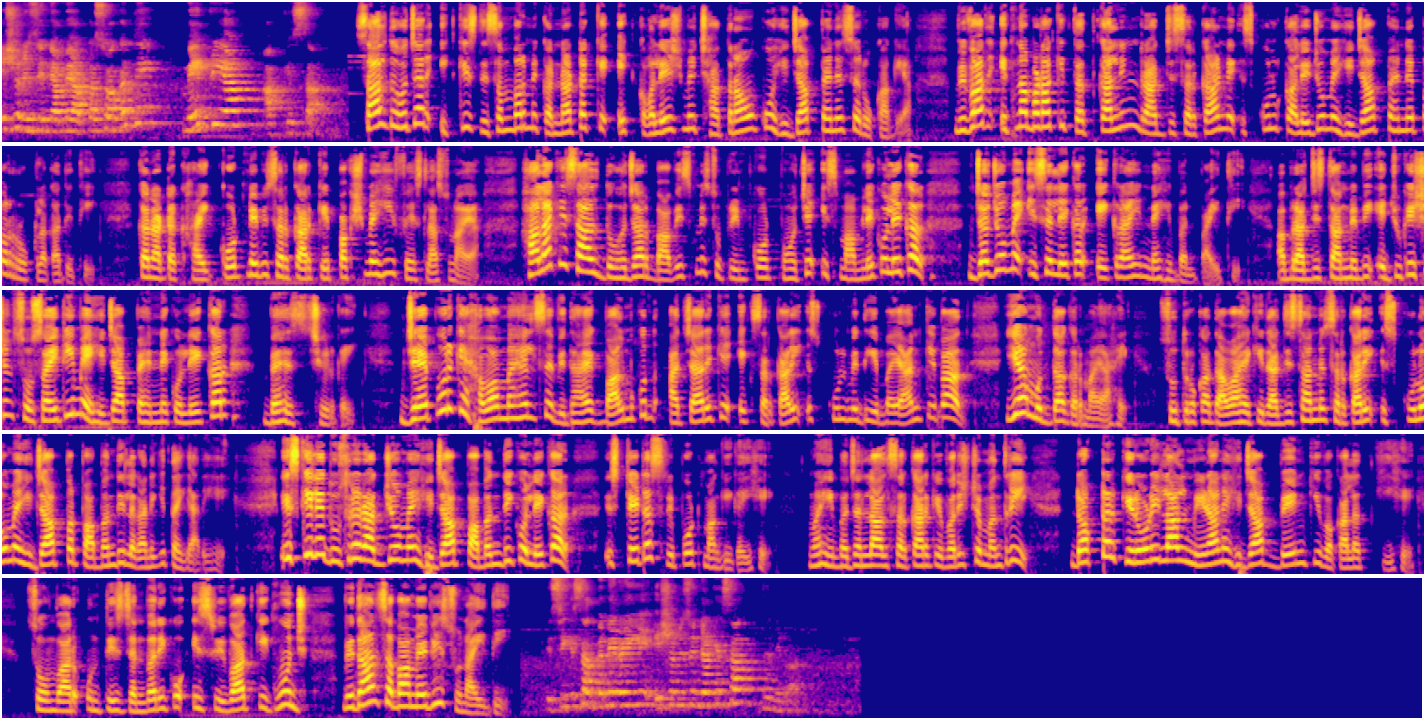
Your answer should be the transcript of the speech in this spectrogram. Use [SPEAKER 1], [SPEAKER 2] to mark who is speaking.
[SPEAKER 1] आपका स्वागत है। मैं प्रिया, आपके साथ।
[SPEAKER 2] साल 2021 दिसंबर में कर्नाटक के एक कॉलेज में छात्राओं को हिजाब पहने से रोका गया। विवाद इतना बड़ा कि तत्कालीन राज्य सरकार ने स्कूल कॉलेजों में हिजाब पहनने पर रोक लगा दी थी। कर्नाटक हाई कोर्ट ने भी सरकार के पक्ष में ही फैसला सुनाया। हालाँकि साल 2022 में सुप्रीम कोर्ट पहुँचे इस मामले को लेकर, जजों में इसे लेकर एक राय नहीं बन पाई थी। अब राजस्थान में भी एजुकेशन सोसाइटी में हिजाब पहनने को लेकर बहस छिड़ गई। जयपुर के हवा महल से विधायक बाल मुकुंद आचार्य के एक सरकारी स्कूल में दिए बयान के बाद यह मुद्दा गरमाया है। सूत्रों का दावा है कि राजस्थान में सरकारी स्कूलों में हिजाब पर पाबंदी लगाने की तैयारी है। इसके लिए दूसरे राज्यों में हिजाब पाबंदी को लेकर स्टेटस रिपोर्ट मांगी गई है। वहीं भजनलाल सरकार के वरिष्ठ मंत्री डॉक्टर किरोड़ी लाल मीणा ने हिजाब बेन की वकालत की है। सोमवार 29 जनवरी को इस विवाद की गूंज विधानसभा में भी सुनाई दी।
[SPEAKER 1] इसी के साथ बने रहिए एशिया न्यूज़ इंडिया के साथ। धन्यवाद।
